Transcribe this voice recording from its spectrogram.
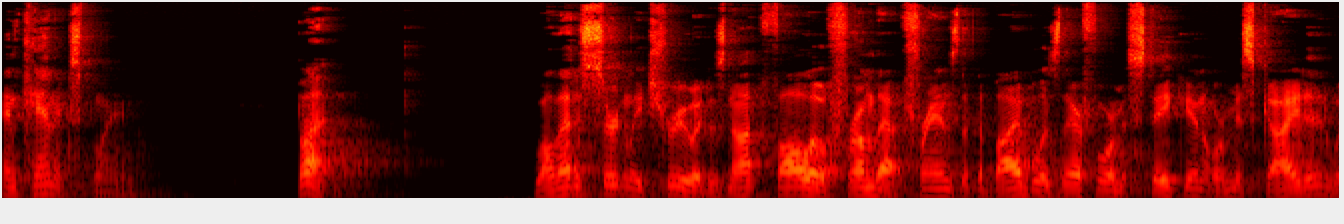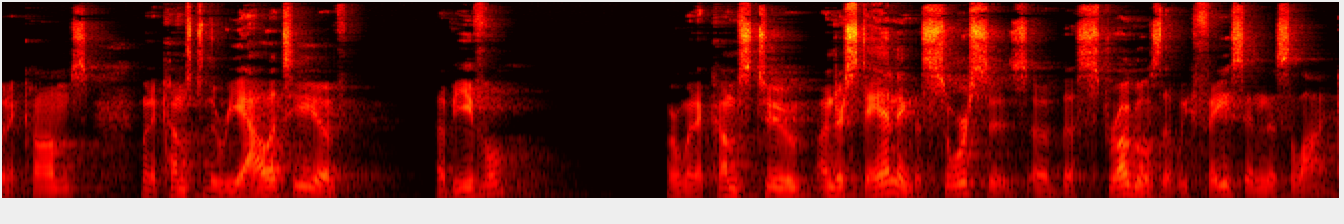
and can explain. But while that is certainly true, it does not follow from that, friends, that the Bible is therefore mistaken or misguided when it comes, when it comes to the reality of, of evil or when it comes to understanding the sources of the struggles that we face in this life.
